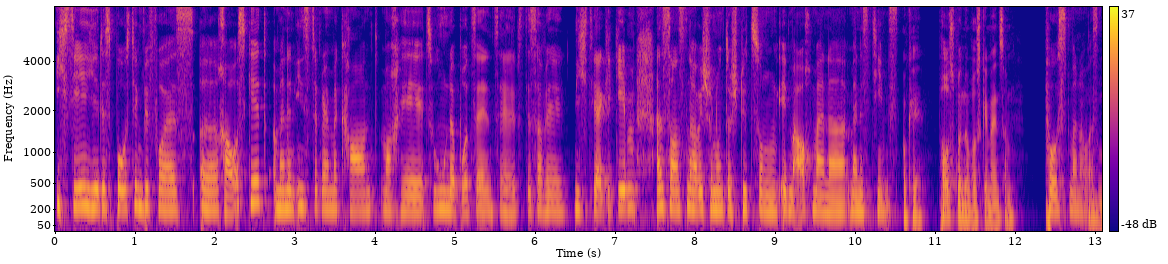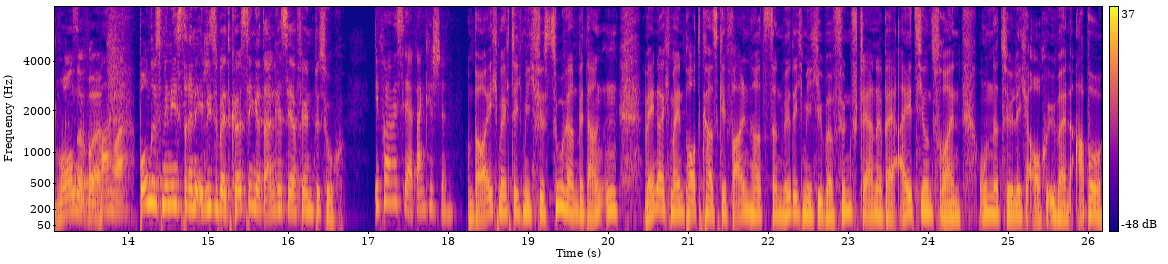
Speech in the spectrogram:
ich sehe jedes Posting, bevor es äh, rausgeht. Meinen Instagram-Account mache ich zu 100% selbst. Das habe ich nicht hergegeben. Ansonsten habe ich schon Unterstützung eben auch meiner, meines Teams. Okay. Posten wir noch was gemeinsam? Posten wir noch was. Wunderbar. Bundesministerin Elisabeth Köstinger, danke sehr für den Besuch. Ich freue mich sehr, Dankeschön. Und bei euch möchte ich mich fürs Zuhören bedanken. Wenn euch mein Podcast gefallen hat, dann würde ich mich über fünf Sterne bei iTunes freuen und natürlich auch über ein Abo.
